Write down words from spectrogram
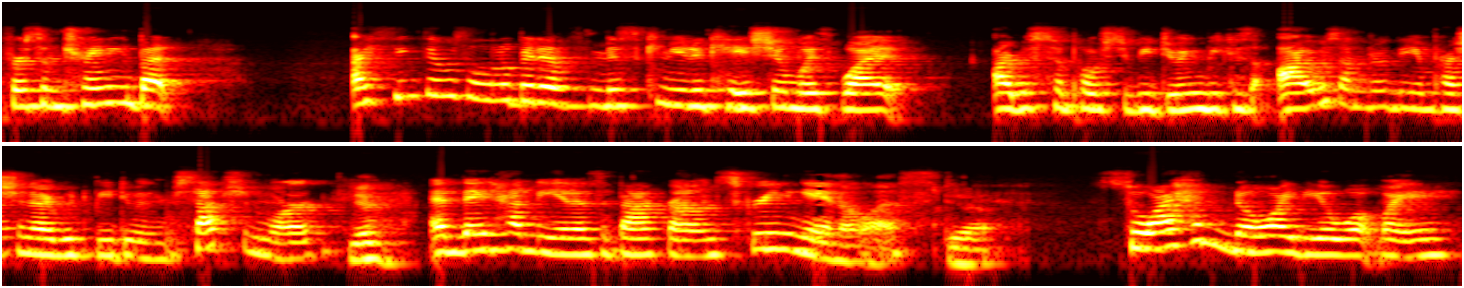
for some training, but I think there was a little bit of miscommunication with what I was supposed to be doing because I was under the impression I would be doing reception work. Yeah. And they had me in as a background screening analyst. Yeah. So I had no idea what my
